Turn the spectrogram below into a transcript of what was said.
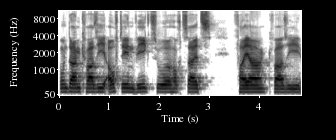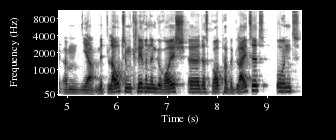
und dann quasi auf den Weg zur Hochzeitsfeier quasi, ähm, ja, mit lautem, klirrenden Geräusch, äh, das Brautpaar begleitet und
